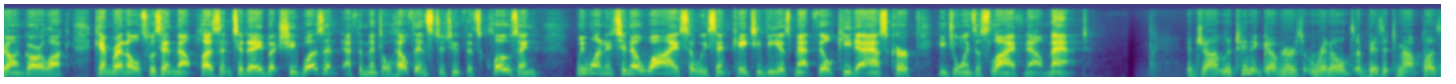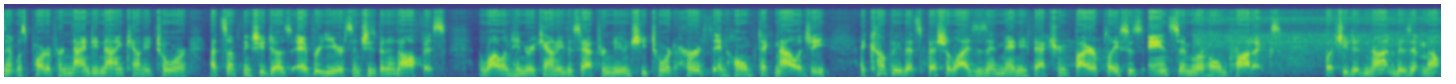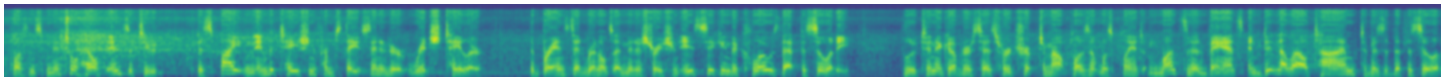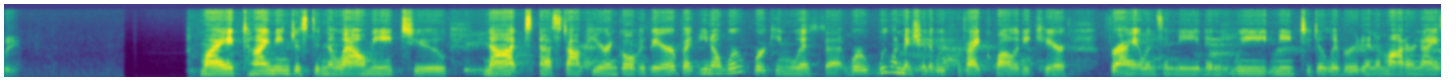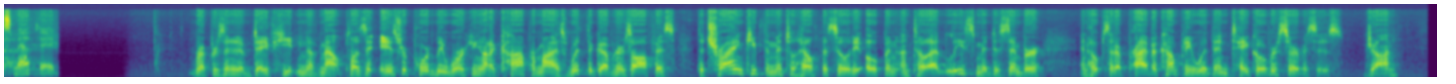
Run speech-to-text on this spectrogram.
John Garlock. Kim Reynolds was in Mount Pleasant today, but she wasn't at the Mental Health Institute that's closing. We wanted to know why, so we sent KTVO's Matt Vilke to ask her. He joins us live now. Matt. John, Lieutenant Governor Reynolds' visit to Mount Pleasant was part of her 99 county tour. That's something she does every year since she's been in office. While in Henry County this afternoon, she toured Hearth and Home Technology, a company that specializes in manufacturing fireplaces and similar home products but she did not visit Mount Pleasant's Mental Health Institute despite an invitation from State Senator Rich Taylor. The Branstad Reynolds administration is seeking to close that facility. The lieutenant governor says her trip to Mount Pleasant was planned months in advance and didn't allow time to visit the facility. My timing just didn't allow me to not uh, stop here and go over there. But, you know, we're working with, uh, we're, we want to make sure that we provide quality care for Iowans in need, and we need to deliver it in a modernized method. Representative Dave Heaton of Mount Pleasant is reportedly working on a compromise with the governor's office to try and keep the mental health facility open until at least mid-December and hopes that a private company would then take over services. John?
